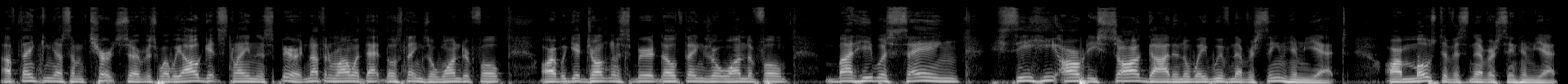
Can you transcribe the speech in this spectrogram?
of thinking of some church service where we all get slain in the spirit. Nothing wrong with that. Those things are wonderful. Or if we get drunk in the spirit, those things are wonderful. But he was saying, see, he already saw God in a way we've never seen him yet or most of us never seen him yet.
